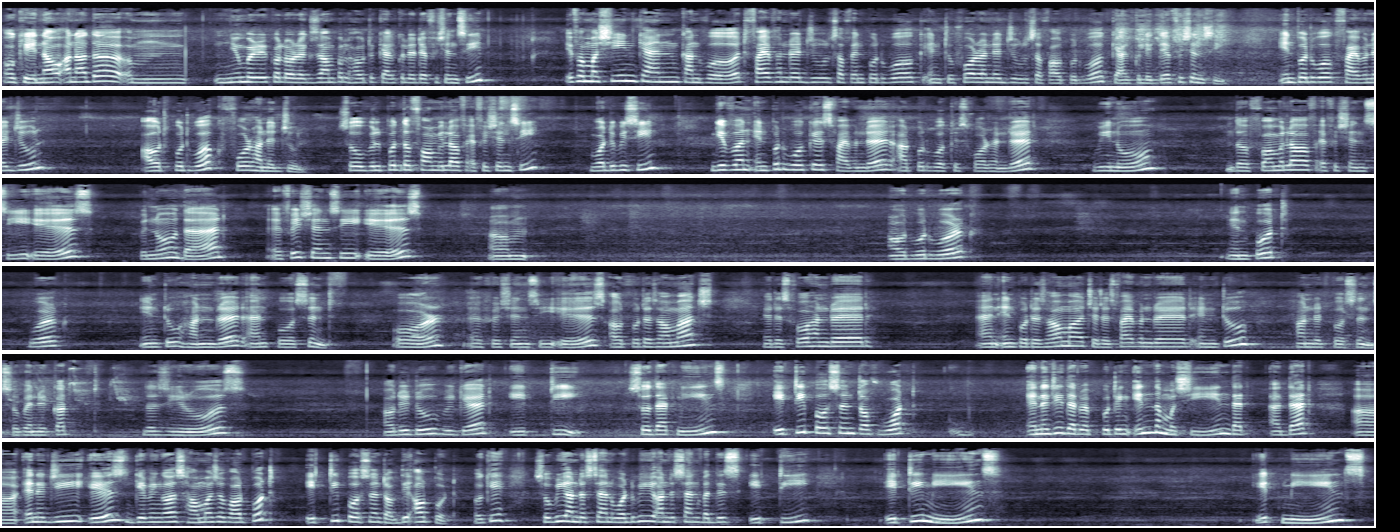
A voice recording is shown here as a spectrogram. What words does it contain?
Okay, now another um, numerical or example how to calculate efficiency. If a machine can convert 500 joules of input work into 400 joules of output work, calculate the efficiency. Input work 500 joule, output work 400 joule. So we'll put the formula of efficiency. What do we see? Given input work is 500, output work is 400. We know the formula of efficiency is, we know that efficiency is um, output work input work into 100 and percent. Or efficiency is output is how much? It is 400 and input is how much? It is 500 into 100 percent. So when we cut the zeros how do you do? We get 80 so that means 80% of what energy that we're putting in the machine that uh, that uh, energy is giving us how much of output? 80% of the output okay? So we understand what do we understand by this 80 80 means it means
